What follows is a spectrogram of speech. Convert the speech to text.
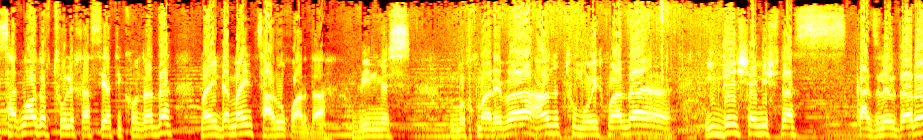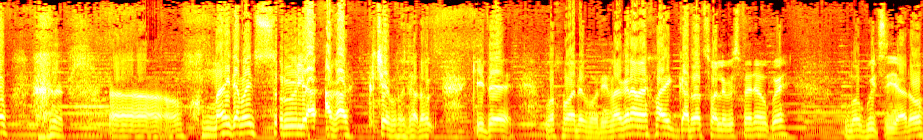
საკმაოდ რთული ხასიათი ქონდა და მაინდა მაინც არ უყვარდა ვინმეს მოხმარება, ან თუ მოიხმარდა იმდენ შენიშნას გაძლევდა რომ მაინდა მაინც სრული აღარ გრჩებოდა რომ კიდე მოხმარებოდი, მაგრამ ახლა იქ გარდაცვალების მერე უკვე მოგვიწია რომ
